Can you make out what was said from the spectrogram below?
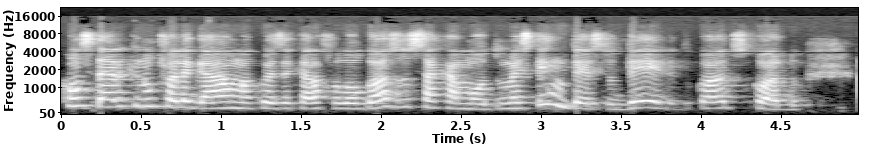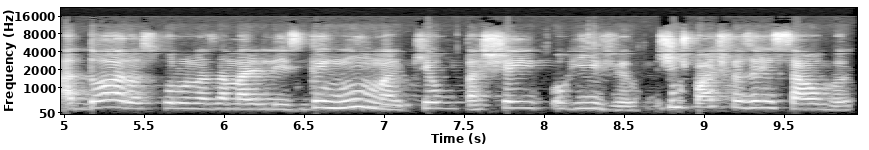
considero que não foi legal uma coisa que ela falou. Eu gosto do Sakamoto, mas tem um texto dele do qual eu discordo. Adoro as colunas da Marilise. Tem uma que eu achei horrível. A gente pode fazer ressalva.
